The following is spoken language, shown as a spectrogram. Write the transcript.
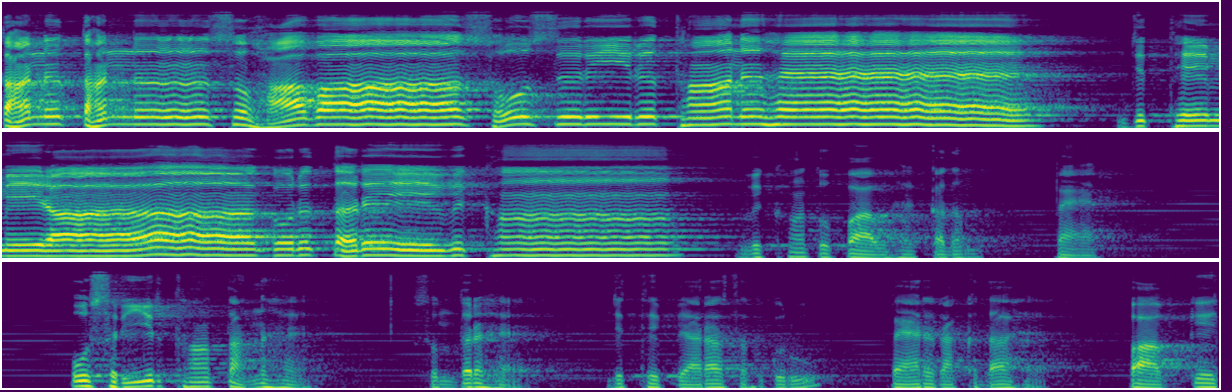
ਧਨ ਧਨ ਸੁਹਾਵਾ, ਸੋ ਸਰੀਰ ਥਾਨ ਹੈ, ਜਿੱਥੇ ਮੇਰਾ ਗੁਰ ਧਰੇ ਵਿਖਾਂ ਵਿਖਾਂ ਤੋਂ ਭਾਵ ਹੈ ਕਦਮ, ਪੈਰ। ਉਹ ਸਰੀਰ ਥਾਂ ਧਨ ਹੈ, ਸੁੰਦਰ ਹੈ ਜਿੱਥੇ ਪਿਆਰਾ ਸਤਿਗੁਰੂ ਪੈਰ ਰੱਖਦਾ ਹੈ, ਭਾਵ ਕਿ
